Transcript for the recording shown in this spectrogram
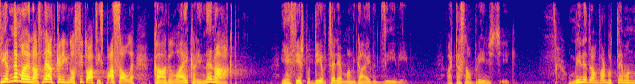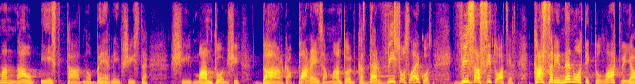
Tie nemainās neatkarīgi no situācijas pasaulē, kāda laika arī nenāktu. Ja es iešu pa Dieva ceļiem, man gaida dzīvība. Vai tas nav brīnišķīgi? Un, mīļie draugi, varbūt tev un man nav īsti tāda no bērnības šīs šī mantojuma, šī dārgā, pareizā mantojuma, kas der visos laikos, visās situācijās. Kas arī nenotiktu Latvijā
